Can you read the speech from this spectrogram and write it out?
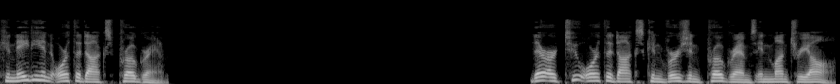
Canadian Orthodox program There are two Orthodox conversion programs in Montreal.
